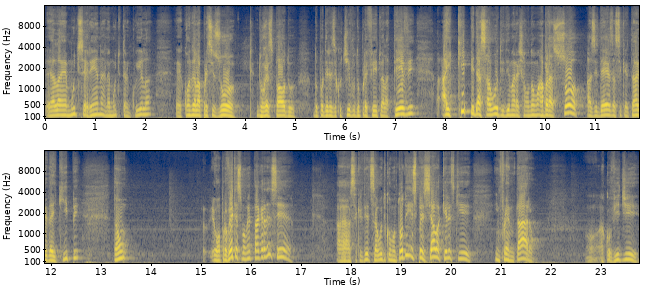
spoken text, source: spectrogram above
ela é muito serena, ela é muito tranquila, é, quando ela precisou do respaldo do Poder Executivo, do prefeito, ela teve. A equipe da saúde de Marechal Rondon abraçou as ideias da secretária e da equipe. Então, eu aproveito esse momento para agradecer a Secretaria de Saúde como um todo, em especial aqueles que enfrentaram a Covid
